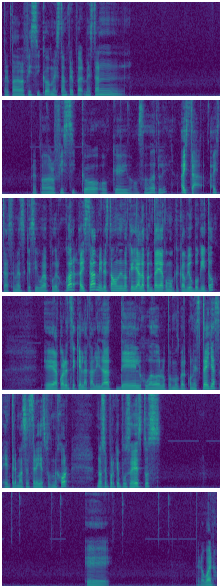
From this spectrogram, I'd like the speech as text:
Preparador físico, me están me están Preparador físico, ok, vamos a darle. Ahí está, ahí está, se me hace que sí voy a poder jugar. Ahí está, mire, estamos viendo que ya la pantalla como que cambió un poquito. Eh, acuérdense que la calidad del jugador lo podemos ver con estrellas. Entre más estrellas, pues mejor. No sé por qué puse estos. Eh, pero bueno,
